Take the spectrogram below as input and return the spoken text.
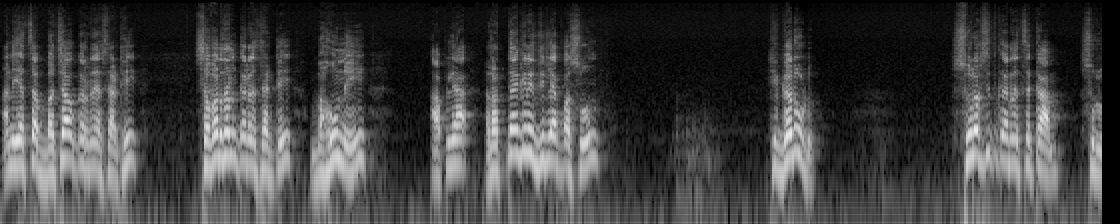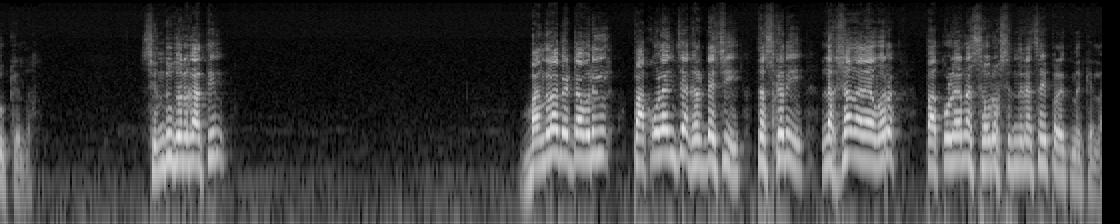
आणि याचा बचाव करण्यासाठी संवर्धन करण्यासाठी भाऊंनी आपल्या रत्नागिरी जिल्ह्यापासून हे गरुड सुरक्षित करण्याचं काम सुरू केलं. सिंधुदुर्गातील बांद्रा बेटावरील पाकोळ्यांच्या घरट्याची तस्करी लक्षात आल्यावर पाकोळ्यांना संरक्षण देण्याचाही प्रयत्न केला.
